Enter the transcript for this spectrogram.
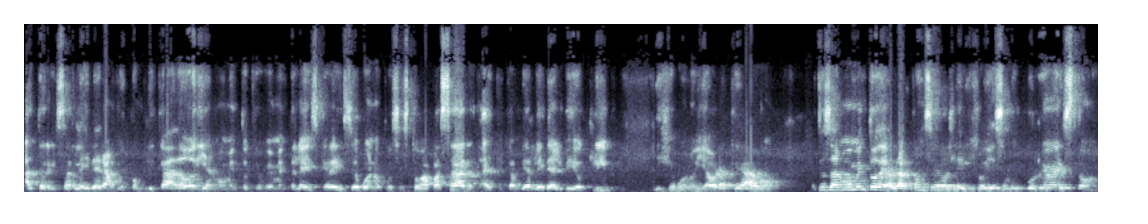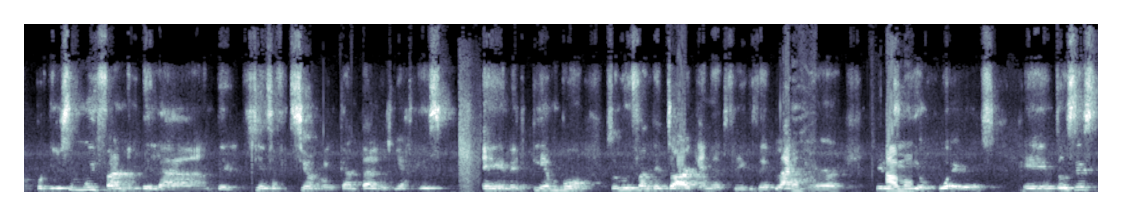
aterrizar la idea era muy complicado y al momento que obviamente la disquera dice, bueno, pues esto va a pasar, hay que cambiar la idea del videoclip, dije, bueno, ¿y ahora qué hago? Entonces al momento de hablar con Sebas le dije, oye, se me ocurrió esto, porque yo soy muy fan de la de ciencia ficción, me encantan los viajes en el tiempo, soy muy fan de Dark en Netflix, de Black Oh, Mirror, de los amo. videojuegos. Eh, entonces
